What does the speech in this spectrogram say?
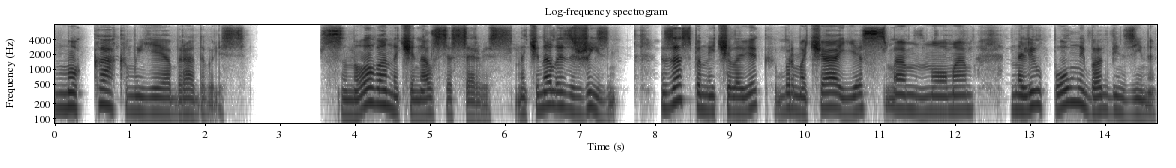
Но как мы ей обрадовались. Снова начинался сервис, начиналась жизнь. Заспанный человек, бормоча "Yes, ma'am, no, ma'am", налил полный бак бензина.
